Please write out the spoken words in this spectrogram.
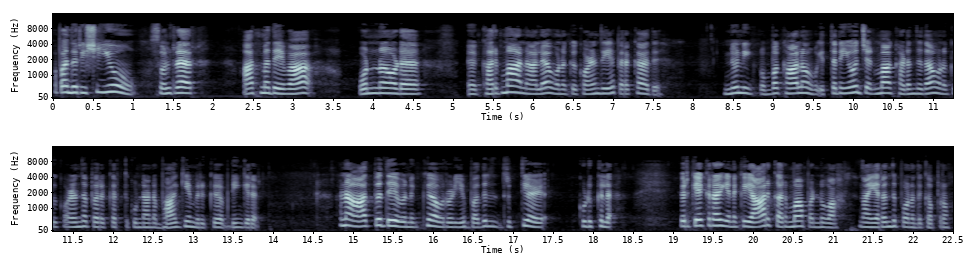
அப்போ அந்த ரிஷியும் சொல்கிறார் ஆத்மதேவா உன்னோட கர்மானால் உனக்கு குழந்தையே பிறக்காது. இன்னும் நீ ரொம்ப காலம் எத்தனையோ ஜென்மா கடந்து தான் உனக்கு குழந்தை பிறக்கிறதுக்கு உண்டான பாக்கியம் இருக்குது அப்படிங்கிறார். ஆனால் ஆத்மதேவனுக்கு அவருடைய பதில் திருப்தி கொடுக்கல. இவர் கேட்குறாரு எனக்கு யார் கர்மா பண்ணுவா? நான் இறந்து போனதுக்கப்புறம்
